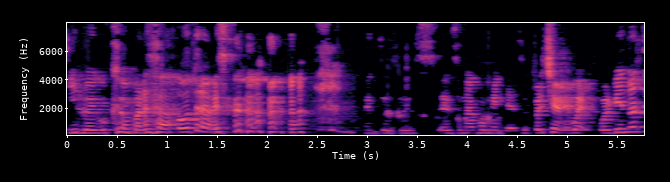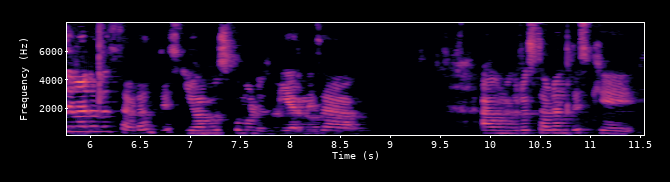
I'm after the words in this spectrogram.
Y, luego quedó embarazada otra vez. Entonces es una familia súper chévere. Bueno, volviendo al tema de los restaurantes, íbamos como los viernes a, a unos restaurantes que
